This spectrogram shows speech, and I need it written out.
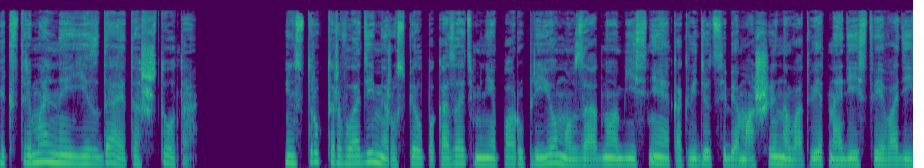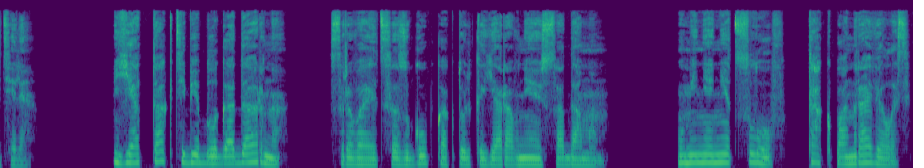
Экстремальная езда — это что-то. Инструктор Владимир успел показать мне пару приемов, заодно объясняя, как ведет себя машина в ответ на действия водителя. «Я так тебе благодарна», — срывается с губ, как только я равняюсь с Адамом. «У меня нет слов. Так понравилось.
